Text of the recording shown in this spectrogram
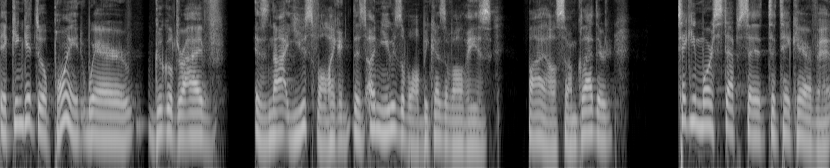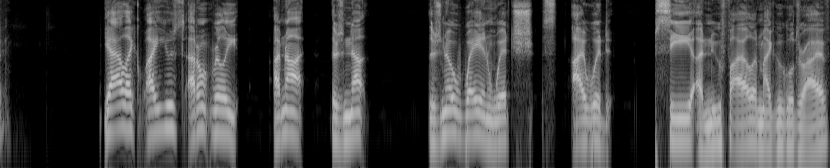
it can get to a point where Google Drive is not useful, like it's unusable because of all these files. So I'm glad they're taking more steps to to take care of it. Yeah, like I use I don't really I'm not there's not there's no way in which I would see a new file in my Google Drive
